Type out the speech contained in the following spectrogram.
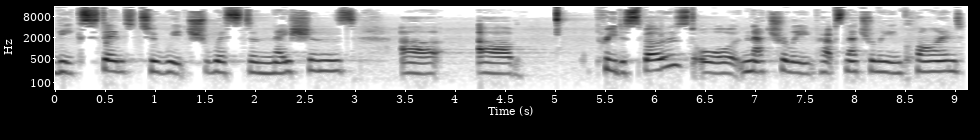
the extent to which Western nations uh, are predisposed or naturally, perhaps naturally inclined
